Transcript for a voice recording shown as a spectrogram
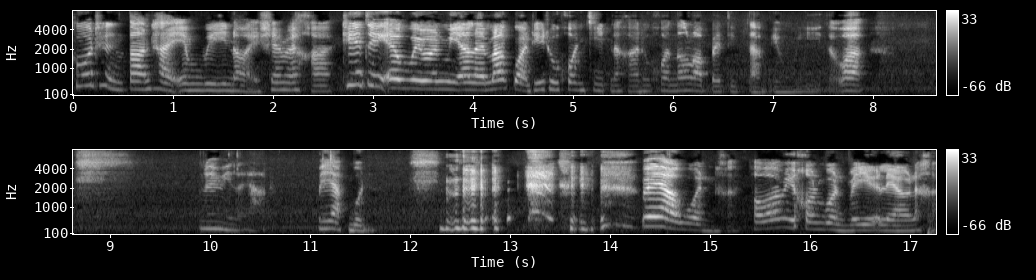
พูดถึงตอนถ่าย MV หน่อยใช่ไหมคะ ที่จริง MV มันมีอะไรมากกว่าที่ทุกคนคิดนะคะ ทุกคนต้องรอไปติดตาม MV แต่ว่า ไม่มีอะไรค่ะ ไม่อยากบ่น ไม่อยากบ่นค่ะ เพราะว่ามีคนบ่นไปเยอะแล้วนะคะ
